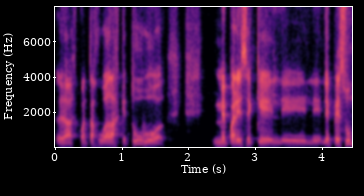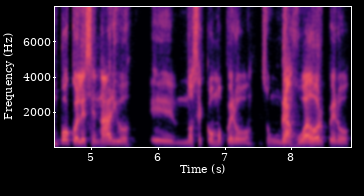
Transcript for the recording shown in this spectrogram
las cuantas jugadas que tuvo. me parece que le, le, pesó un poco el escenario, eh, no sé cómo, pero es un gran jugador, pero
